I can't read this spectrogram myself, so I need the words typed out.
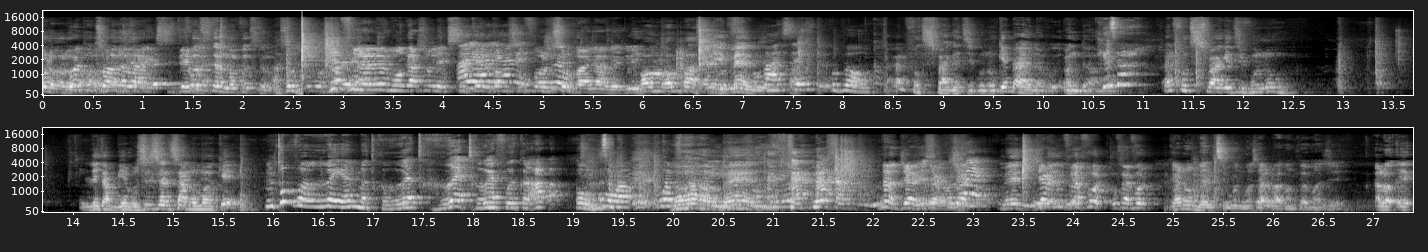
Ola ola. Mwen tout sa la eksite. Fote tem, fote tem. Je file le mwen gason leksite. Kom si fol sovaj avek li. Om pase. Om pase. Koupa ou. Al fote spageti pou nou. Geba yon an dan. Ki sa? Al fote spageti pou nou. l'étape bien bossée, c'est ça nous manquait. Je trouve réellement très, très, très fréquent. Oh, non, ça Oh, man. Non, non, Jerry, Jerry, Jerry, vous faites faute, vous faites faute. Regardons bel petit monde, ça le va qu'on fait manger. Alors, eh,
